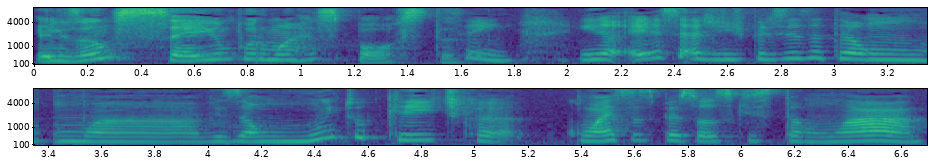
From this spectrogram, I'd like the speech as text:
eles anseiam por uma resposta. Sim. E esse, a gente precisa ter um- uma visão muito crítica com essas pessoas que estão lá,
